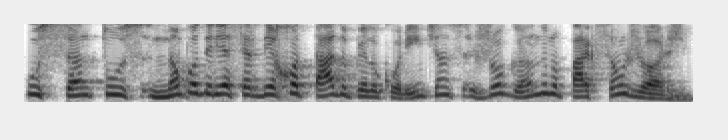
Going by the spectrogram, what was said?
o Santos não poderia ser derrotado pelo Corinthians jogando no Parque São Jorge.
